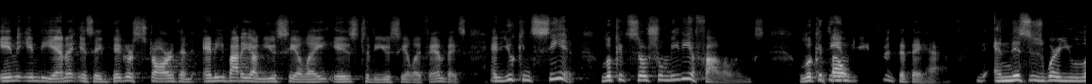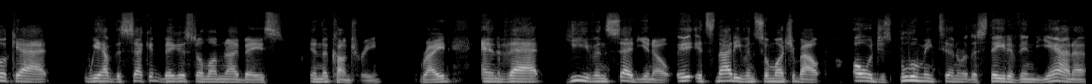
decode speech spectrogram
in Indiana is a bigger star than anybody on UCLA is to the UCLA fan base. And you can see it. Look at social media followings, look at the Well- engagement that they have. and this is where you look at we have the second biggest alumni base in the country right and that he even said you know it- it's not even so much about oh just bloomington or the state of indiana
